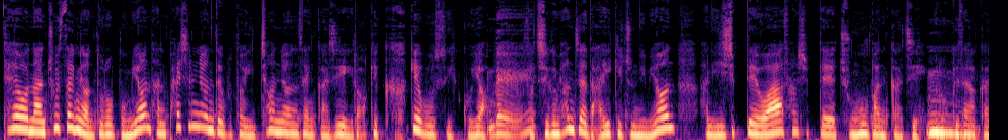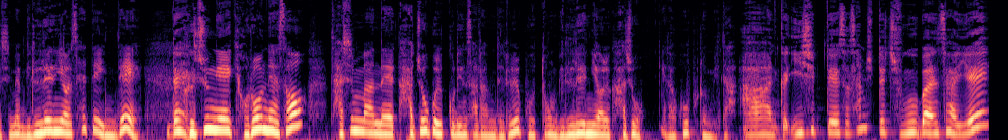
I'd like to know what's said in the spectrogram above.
태어난 출생 연도로 보면 한 80년대부터 2000년생까지 이렇게 크게 볼 수 있고요. 네. 그래서 지금 현재 나이 기준이면 한 20대와 30대 중후 반까지 음. 이렇게 생각하시면 밀레니얼 세대인데 네. 그 중에 결혼해서 자신만의 가족을 꾸린 사람들을 보통 밀레니얼 가족이라고 부릅니다. 아, 그러니까 20대에서 30대 중후반 사이에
